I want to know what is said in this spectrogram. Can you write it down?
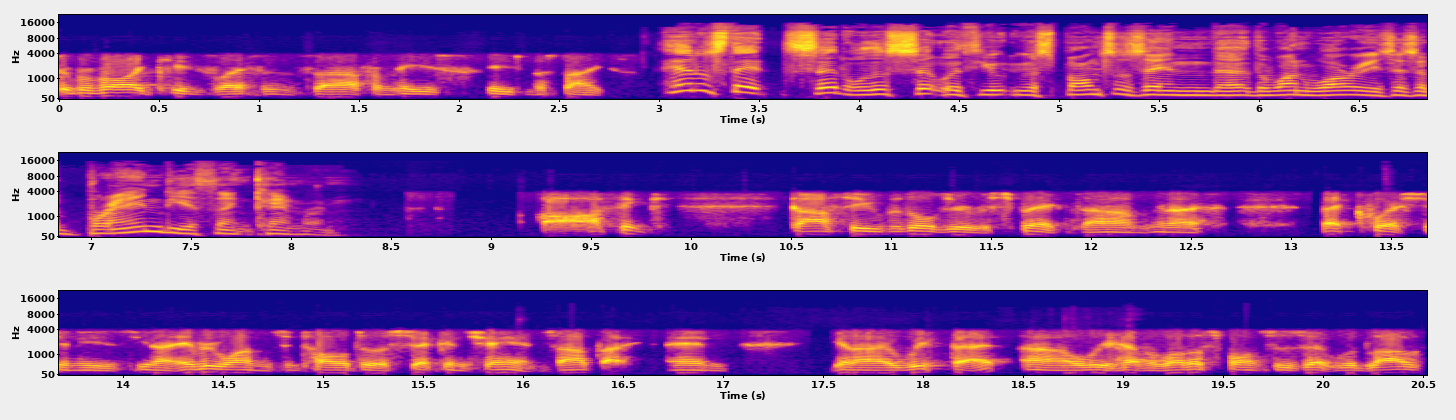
to provide kids lessons uh, from his his mistakes. How does that sit, or does this sit with your, your sponsors and uh, the One Warriors as a brand? Do you think, Cameron? Oh, I think Darcy, with all due respect, um, you know, that question is, you know, everyone's entitled to a second chance, aren't they? And you know, with that, uh, we have a lot of sponsors that would love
